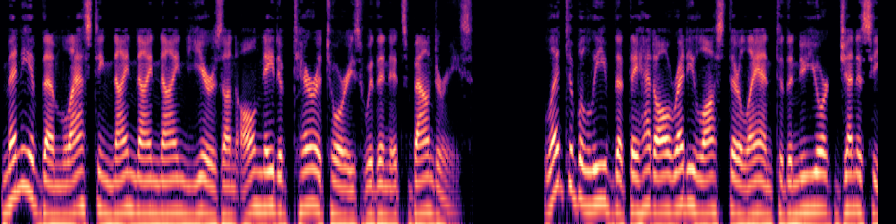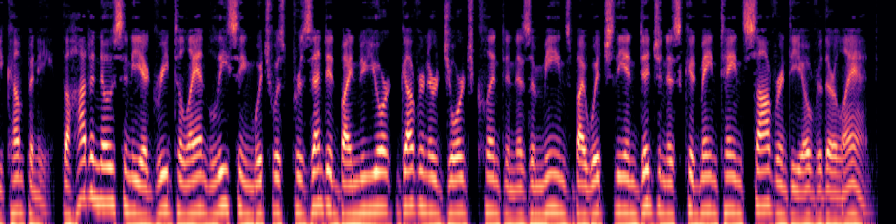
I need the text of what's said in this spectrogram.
many of them lasting 999 years on all native territories within its boundaries. Led to believe that they had already lost their land to the New York Genesee Company, the Haudenosaunee agreed to land leasing which was presented by New York Governor George Clinton as a means by which the indigenous could maintain sovereignty over their land.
